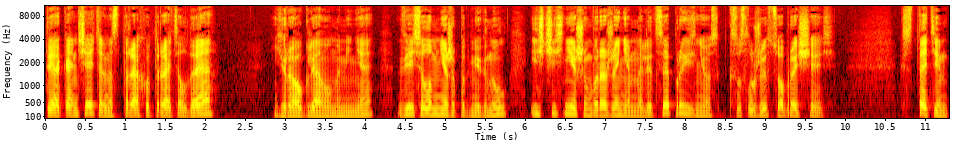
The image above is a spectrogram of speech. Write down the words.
ты окончательно страх утратил, да?» Ярау глянул на меня, весело мне же подмигнул и с честнейшим выражением на лице произнес, к сослуживцу обращаясь. «Кстати,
